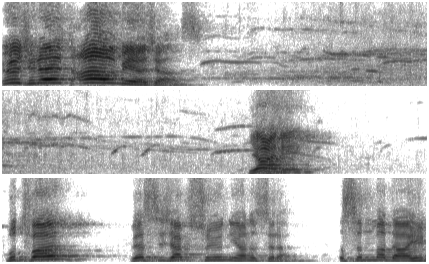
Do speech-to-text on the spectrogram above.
ücret almayacağız. Yani mutfağın ve sıcak suyun yanı sıra ısınma dahil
